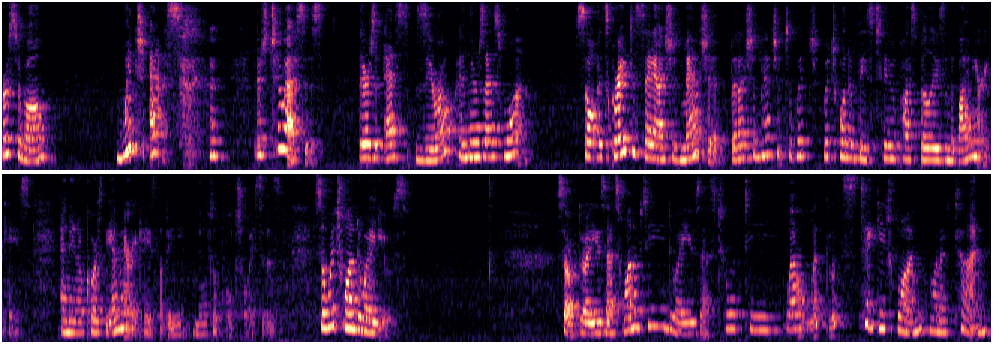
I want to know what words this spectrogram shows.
first of all, which S? There's two S's. There's S0 and there's S1. So it's great to say I should match it, but I should match it to which, which one of these two possibilities in the binary case. And in, of course, the n-ary case, there'll be multiple choices. So which one do I use? So do I use S1 of t? Do I use S2 of t? Well, let, let's take each one, one at a time.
